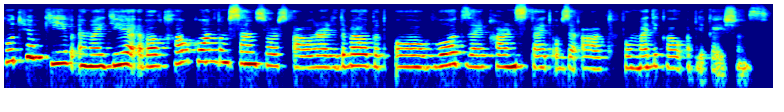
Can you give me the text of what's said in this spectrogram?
could you give an idea about how quantum sensors are already developed or what the current state of the art for medical applications?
